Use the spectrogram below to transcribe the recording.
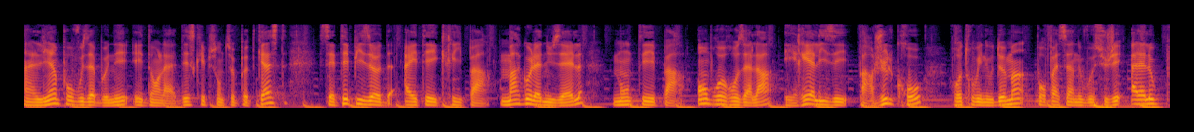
Un lien pour vous abonner est dans la description de ce podcast. Cet épisode a été écrit par Margot Lanuzel, monté par Ambre Rosala et réalisé par Jules Cro. Retrouvez-nous demain pour passer un nouveau sujet à la loupe.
